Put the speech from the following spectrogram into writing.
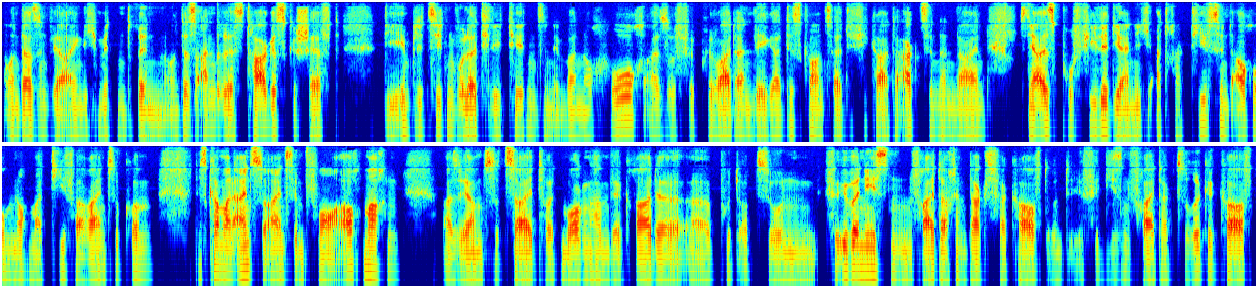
Und da sind wir eigentlich mittendrin. Und das andere ist Tagesgeschäft. Die impliziten Volatilitäten sind immer noch hoch. Also für Privatanleger Discount-Zertifikate, Aktienanleihen. Das sind ja alles Profile, die eigentlich attraktiv sind sind, auch um nochmal tiefer reinzukommen. Das kann man eins zu eins im Fonds auch machen. Also wir haben zurzeit, heute Morgen haben wir gerade äh, Put-Optionen für übernächsten Freitag im DAX verkauft und für diesen Freitag zurückgekauft.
